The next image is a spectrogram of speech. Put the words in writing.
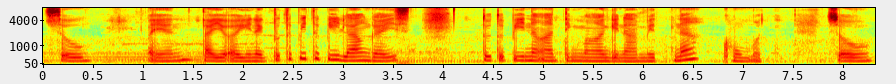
So, ayan. Tayo ay nagtutupi-tupi lang, guys. Tutupi ng ating mga ginamit na kumot. So,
